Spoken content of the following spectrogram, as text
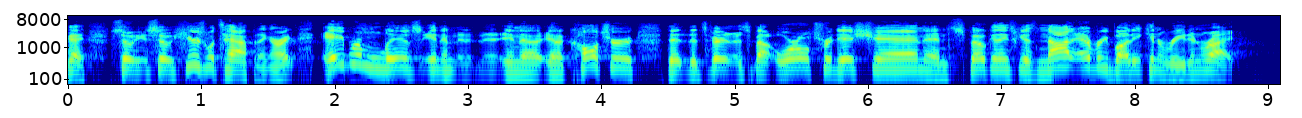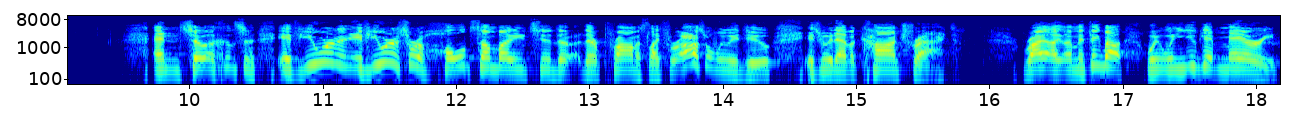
Okay, so, so here's what's happening, all right? Abram lives in, in, a, in a culture that, that's very, it's about oral tradition and spoken things because not everybody can read and write. And so, uh, listen, if you were to, if you were to sort of hold somebody to the, their promise, like for us, what we would do is we would have a contract, right? Like, I mean, think about when, when you get married,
